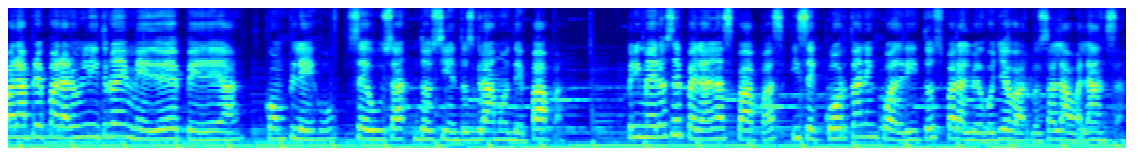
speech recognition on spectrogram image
Para preparar un litro y medio de PDA complejo se usa 200 gramos de papa. Primero se pelan las papas y se cortan en cuadritos para luego llevarlos a la balanza.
